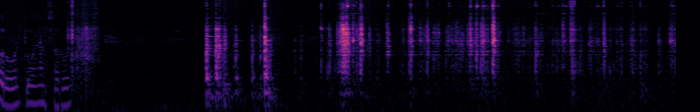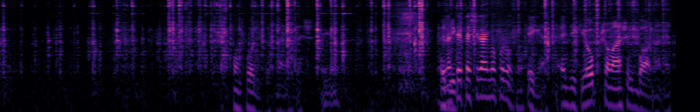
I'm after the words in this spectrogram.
Szorult, túl nem szorult. Pont fordított menetes. Igen. Ellentétes irányba forognak? Igen, egyik jobb, és a másik bal menetes.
